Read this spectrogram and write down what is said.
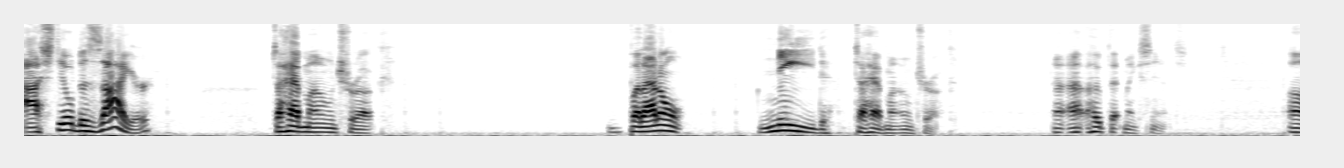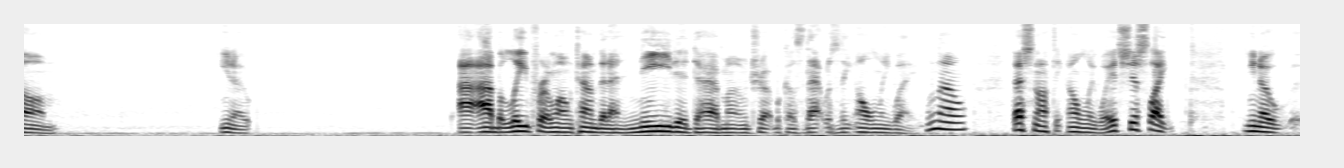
I still desire to have my own truck, but I don't need to have my own truck. I, I hope that makes sense. Um, you know, I, I believed for a long time that I needed to have my own truck because that was the only way. Well, no, that's not the only way. It's just like, you know,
